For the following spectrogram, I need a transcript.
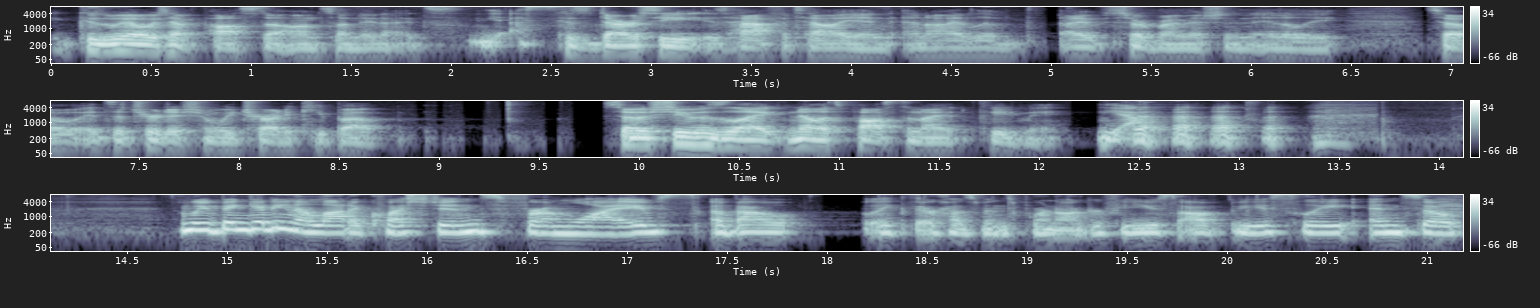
because we always have pasta on Sunday nights. Yes. Because Darcy is half Italian, and I lived, I served my mission in Italy, so it's a tradition we try to keep up. So she was like, "No, it's pasta night. Feed me." Yeah. And we've been getting a lot of questions from wives about like their husband's pornography use obviously. And so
